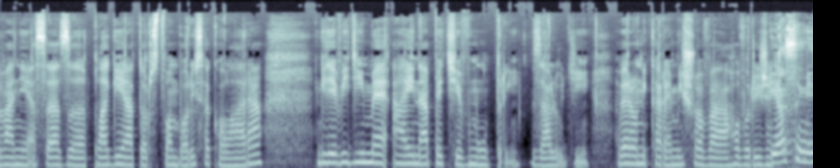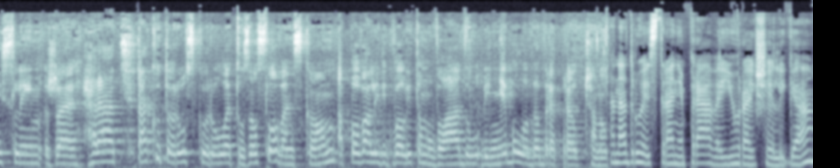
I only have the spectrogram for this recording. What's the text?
vysporiadavania sa s plagiátorstvom Borisa Kolára, kde vidíme aj napätie vnútri za ľudí. Veronika Remišová hovorí, že... Ja si myslím, že hrať takúto ruskú ruletu so Slovenskom a povaliť kvôli tomu vládu by nebolo dobre pre občanov. A na druhej strane práve Juraj Šeliga,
